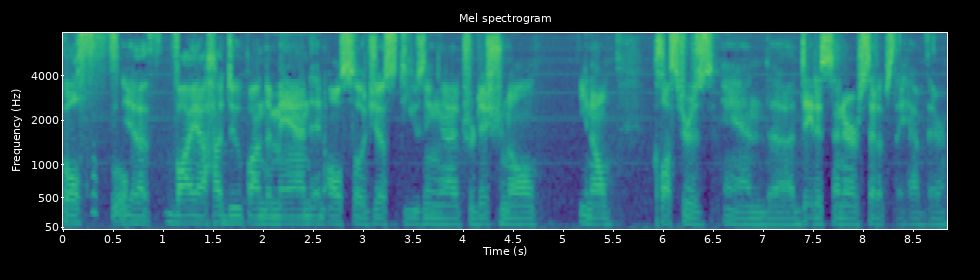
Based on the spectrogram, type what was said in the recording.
both cool. yeah, via Hadoop on demand and also just using a traditional, you know, clusters and uh, data center setups they have there.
